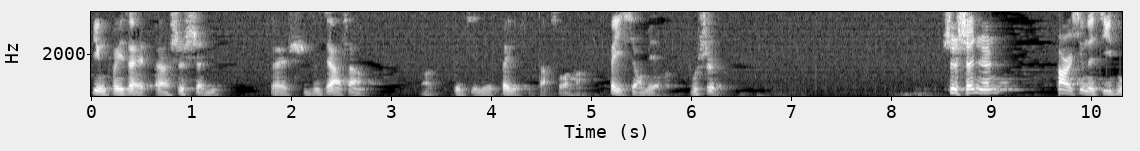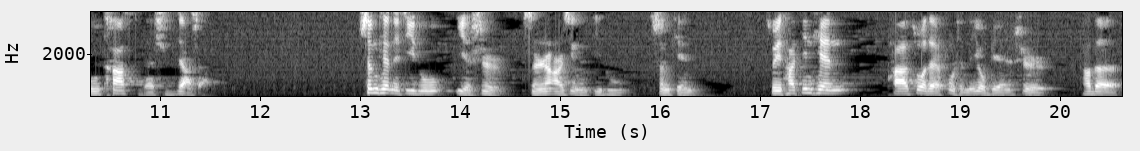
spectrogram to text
并非在呃是神在十字架上。啊，对不起，那个被打错了，被消灭了，不是的，是神人二性的基督，他死在十字架上，升天的基督也是神人二性的基督升天，所以他今天他坐在父神的右边，是他的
